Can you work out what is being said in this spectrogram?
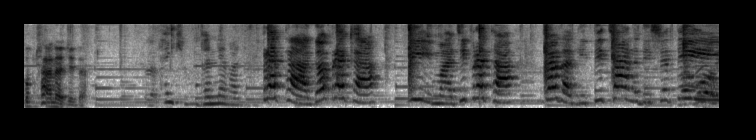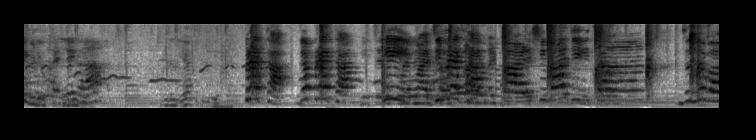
खूप छान रचिता थँक्यू धन्यवाद. प्रथा ग प्रथा ही माझी प्रथा. बघा किती छान दिसते. खाल्ले का प्रथा ग प्रथा ही माझी प्रथा. काळ शिवाजीचा जुलवा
